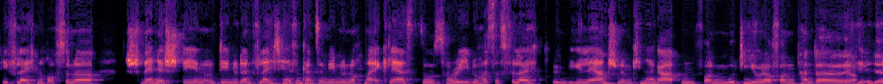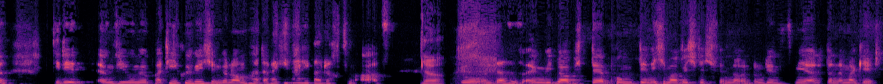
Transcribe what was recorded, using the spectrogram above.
die vielleicht noch auf so einer Schwelle stehen und denen du dann vielleicht helfen kannst, indem du nochmal erklärst, so, sorry, du hast das vielleicht irgendwie gelernt schon im Kindergarten von Mutti oder von Tante ja. Hilde, die dir irgendwie Homöopathiekügelchen genommen hat, aber geh mal lieber doch zum Arzt. Ja. So, und das ist irgendwie, glaube ich, der Punkt, den ich immer wichtig finde und um den es mir dann immer geht.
